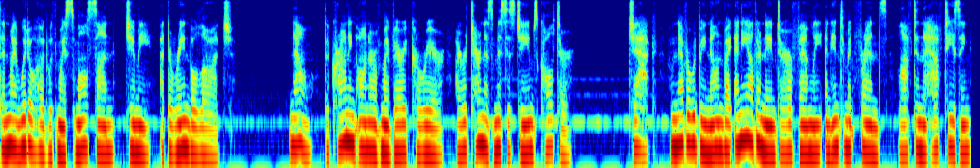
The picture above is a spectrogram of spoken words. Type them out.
Then my widowhood with my small son, Jimmy, at the Rainbow Lodge. Now, the crowning honor of my varied career, I return as Mrs. James Coulter. Jack, who never would be known by any other name to her family and intimate friends, laughed in the half teasing,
